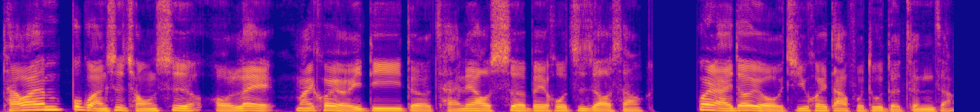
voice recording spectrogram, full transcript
台湾不管是从事 OLED、Micro LED 的材料设备或制造商，未来都有机会大幅度的增长。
